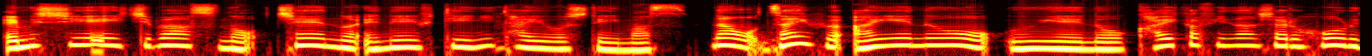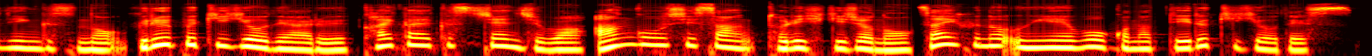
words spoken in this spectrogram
MCH バースのチェーンの NFT に対応しています。なお、財布 INO 運営の開花フィナンシャルホールディングスのグループ企業であるカイカエクスチェンジは暗号資産取引所の Zaif の運営を行っている企業です。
